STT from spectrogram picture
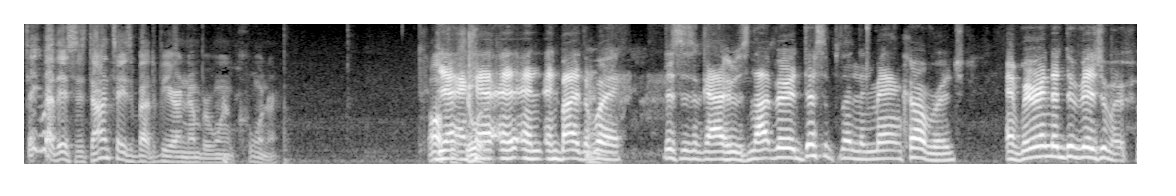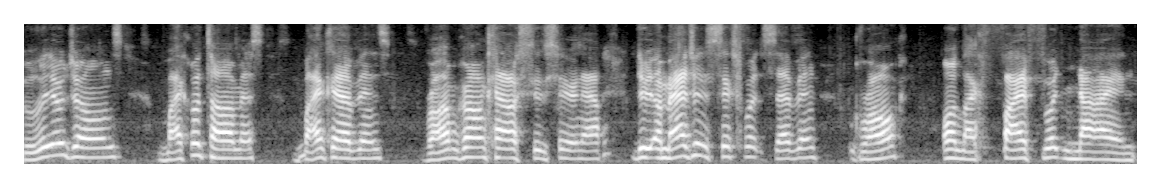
Think about this: is Donte's about to be our number one corner? Oh, yeah, sure. and and and by the way, this is a guy who's not very disciplined in man coverage, and we're in the division with Julio Jones, Michael Thomas, Mike Evans, Rob Gronkowski's here now. Dude, imagine six foot seven Gronk on like five foot nine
